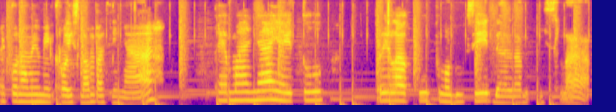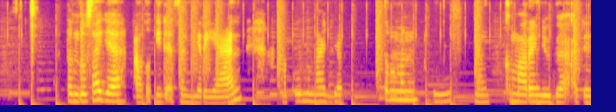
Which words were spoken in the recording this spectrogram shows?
ekonomi mikro Islam pastinya Temanya yaitu perilaku produksi dalam Islam. Tentu saja aku tidak sendirian. Aku mengajak temanku yang kemarin juga ada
